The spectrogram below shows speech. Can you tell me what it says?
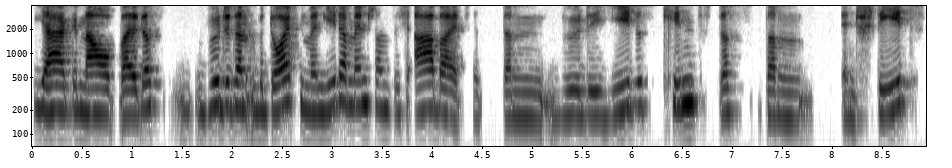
Ja, genau, weil das würde dann bedeuten, wenn jeder Mensch an sich arbeitet, dann würde jedes Kind, das dann entsteht,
